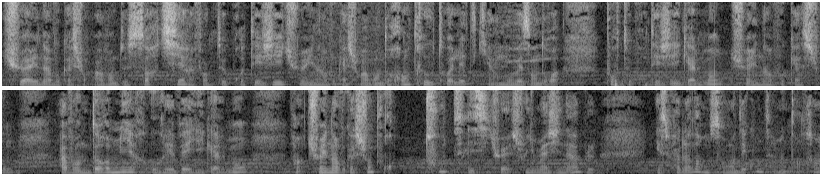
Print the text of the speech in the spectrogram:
tu as une invocation avant de sortir afin de te protéger, tu as une invocation avant de rentrer aux toilettes qui est un mauvais endroit pour te protéger également, tu as une invocation avant de dormir, au réveil également, enfin tu as une invocation pour toutes les situations imaginables. Et subhanallah, on s'en rendait compte on est en train,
